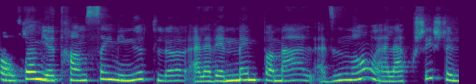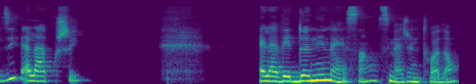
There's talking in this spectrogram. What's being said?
son femme, il y a 35 minutes, là, elle avait même pas mal. Elle dit Non, elle a accouché, je te le dis, elle a accouché. Elle avait donné naissance, imagine-toi donc,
